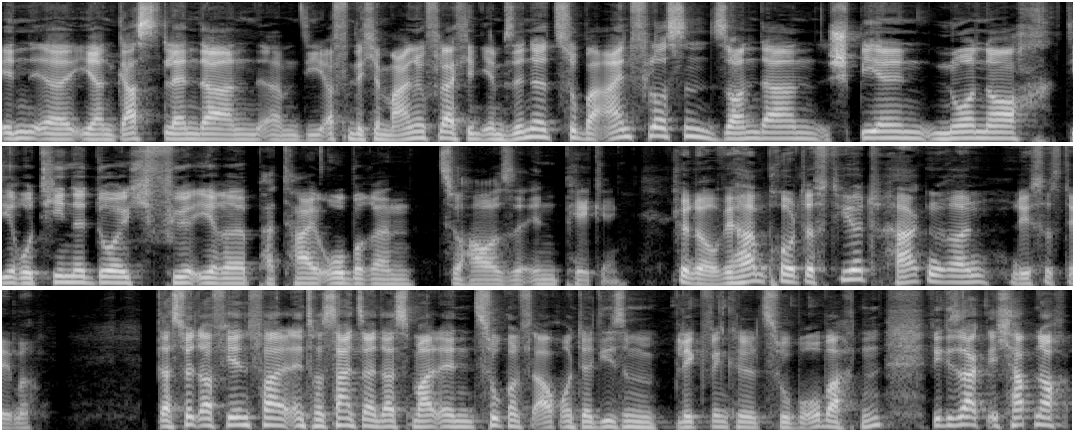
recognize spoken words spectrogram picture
in äh, ihren Gastländern ähm, die öffentliche Meinung vielleicht in ihrem Sinne zu beeinflussen, sondern spielen nur noch die Routine durch für ihre Parteioberen zu Hause in Peking. Genau, wir haben protestiert, Haken ran, nächstes Thema. Das wird auf jeden Fall interessant sein, das mal in Zukunft auch unter diesem Blickwinkel zu beobachten. Wie gesagt, ich habe noch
